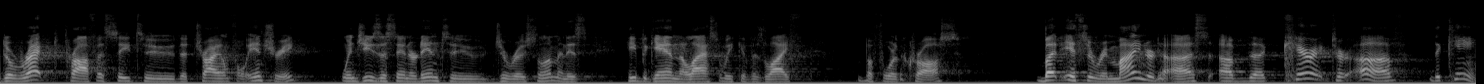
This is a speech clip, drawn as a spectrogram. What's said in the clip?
direct prophecy to the triumphal entry when Jesus entered into Jerusalem and his, he began the last week of his life before the cross. but it's a reminder to us of the character of the king.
